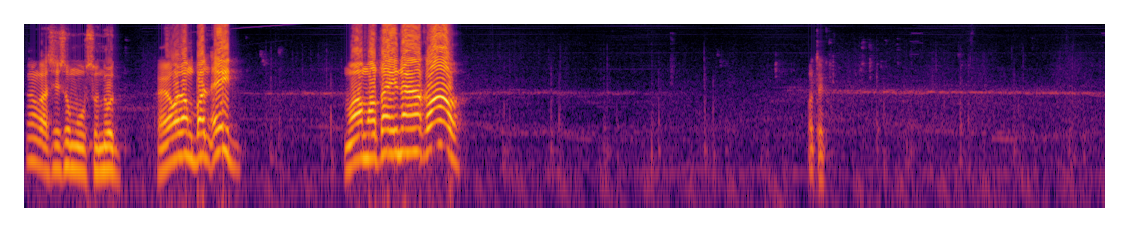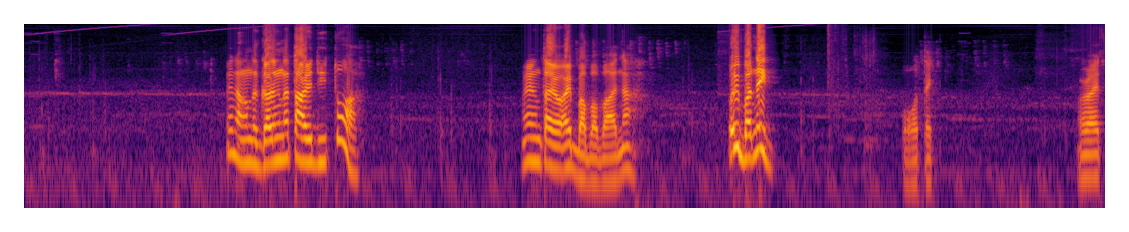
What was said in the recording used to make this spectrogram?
Ano kasi sumusunod? Kaya ko lang ban-aid! Mamatay na ako! Potek. Ayun ang nagaling na tayo dito ah. Ngayon tayo ay bababa na. Uy, banid! Potek. Alright,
